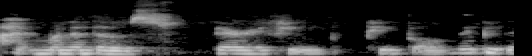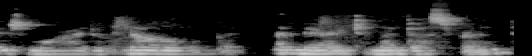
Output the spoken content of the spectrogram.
I'm one of those very few people. Maybe there's more, I don't know, but I'm married to my best friend.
